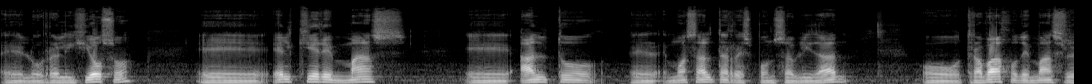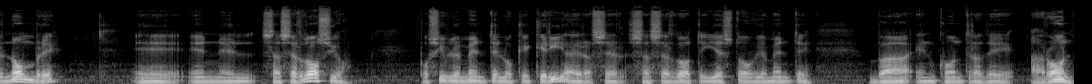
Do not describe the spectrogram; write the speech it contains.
eh, lo religioso, eh, él quiere más alto, más alta responsabilidad o trabajo de más renombre en el sacerdocio. Posiblemente lo que quería era ser sacerdote y esto obviamente va en contra de Aarón.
